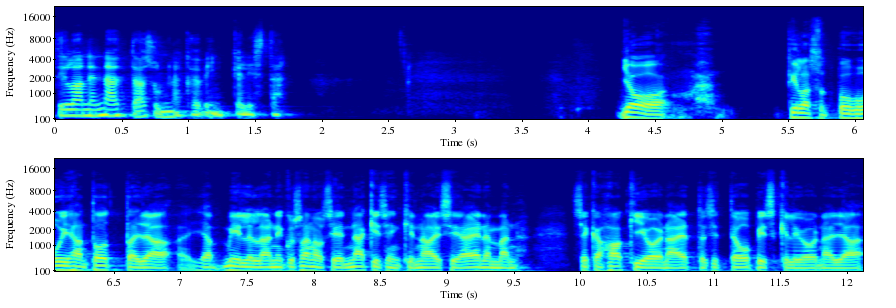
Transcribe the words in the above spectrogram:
tilanne näyttää sun näkövinkkelistä? Joo, tilastot puhuu ihan totta ja, ja mielellään niin kuin sanoisin, että näkisinkin naisia enemmän sekä hakijoina että sitten opiskelijoina ja,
